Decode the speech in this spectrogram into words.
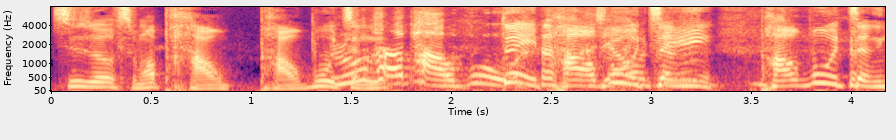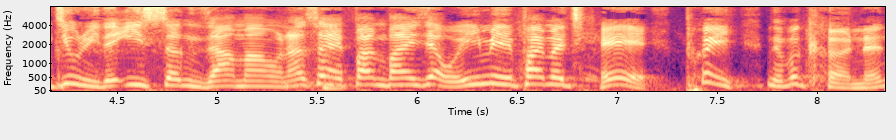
是说什么跑跑步如何跑步？对，跑步拯跑步拯救你的一生，你知道吗？我拿出来翻翻一下，我一面翻翻，切，呸，怎么可能？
